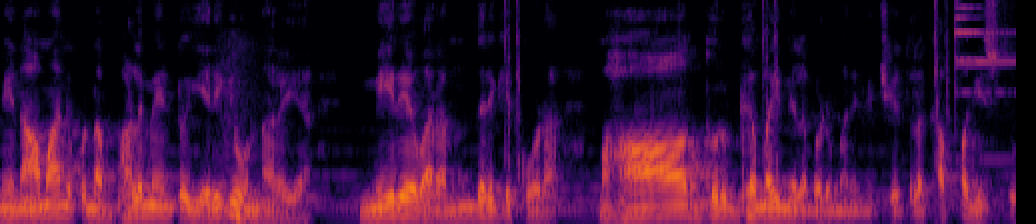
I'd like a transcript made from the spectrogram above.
మీ నామానికి ఉన్న బలమేంటో ఎరిగి ఉన్నారయ్యా. మీరే వారందరికీ కూడా మహాదుర్గమై నిలబడమని మీ చేతులకు అప్పగిస్తూ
